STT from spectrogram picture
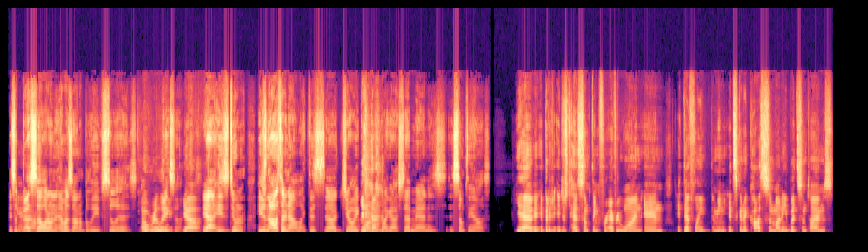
It's a And, um, bestseller on Amazon, I believe. Still is. Oh, really? think so. Yeah. Yeah, he's doing. He's an author now. Like this, uh, Joey Yeah. My gosh, that man is is something else. Yeah, it, but it, it just has something for everyone, and it definitely. I mean, it's going to cost some money, but sometimes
